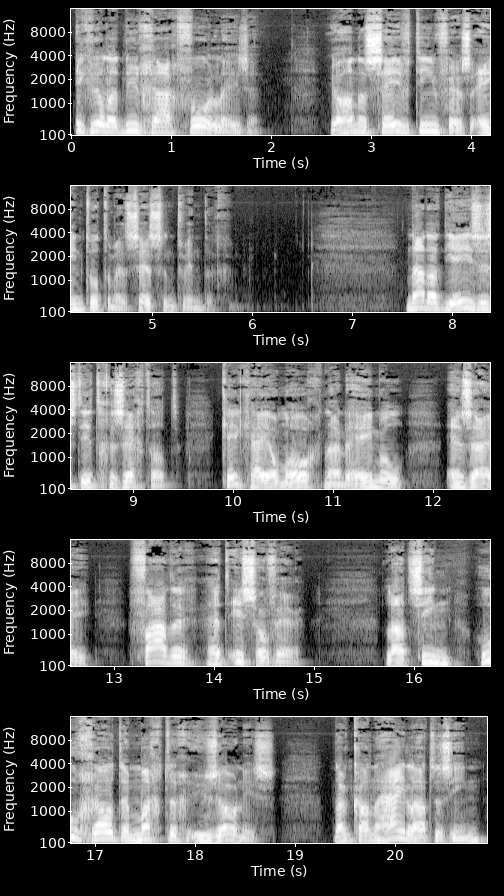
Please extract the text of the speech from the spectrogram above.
Ik wil het nu graag voorlezen. Johannes 17, vers 1 tot en met 26. Nadat Jezus dit gezegd had, keek hij omhoog naar de hemel en zei: Vader, het is zover. Laat zien hoe groot en machtig uw zoon is. Dan kan hij laten zien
